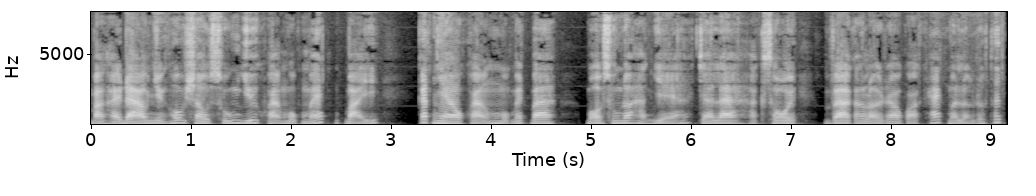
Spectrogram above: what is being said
bạn hãy đào những hố sâu xuống dưới khoảng 1 mét 7, cách nhau khoảng 1 mét 3, bỏ xuống đó hạt dẻ, chà la, hạt sồi và các loại rau quả khác mà lợn rất thích.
